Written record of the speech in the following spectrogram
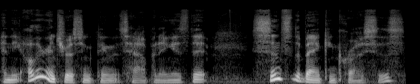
And the other interesting thing that's happening is that since the banking crisis,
